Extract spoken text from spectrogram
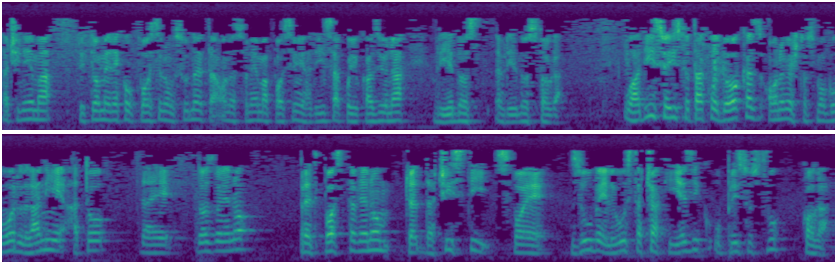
znači nema pri tome nekog posebnog sudneta, onda su nema posebnih hadisa koji ukazuju na vrijednost, vrijednost toga. U hadisu je isto tako dokaz onome što smo govorili ranije, a to da je dozvoljeno pretpostavljenom da čisti svoje zube ili usta, čak i jezik u prisustvu koga?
